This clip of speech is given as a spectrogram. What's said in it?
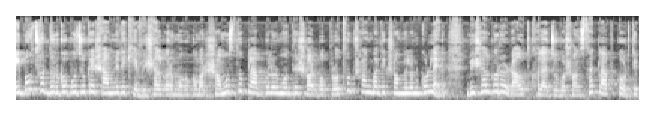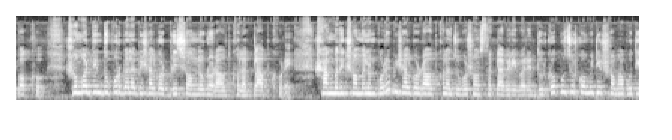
এই বছর দুর্গাপুজোকে সামনে রেখে বিশালগড় মহকুমার সমস্ত ক্লাবগুলোর মধ্যে সর্বপ্রথম সাংবাদিক সম্মেলন করলেন বিশালগড় রাউতখোলা যুব সংস্থা ক্লাব কর্তৃপক্ষ। সোমবার দিন দুপুরবেলা বিশালগড় ব্রিজ সংলগ্ন রাউতখোলা ক্লাব ঘোরে। সাংবাদিক সম্মেলন করে বিশালগড় রাউতখোলা যুব সংস্থা ক্লাবের এবারের দুর্গাপুজোর কমিটির সভাপতি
